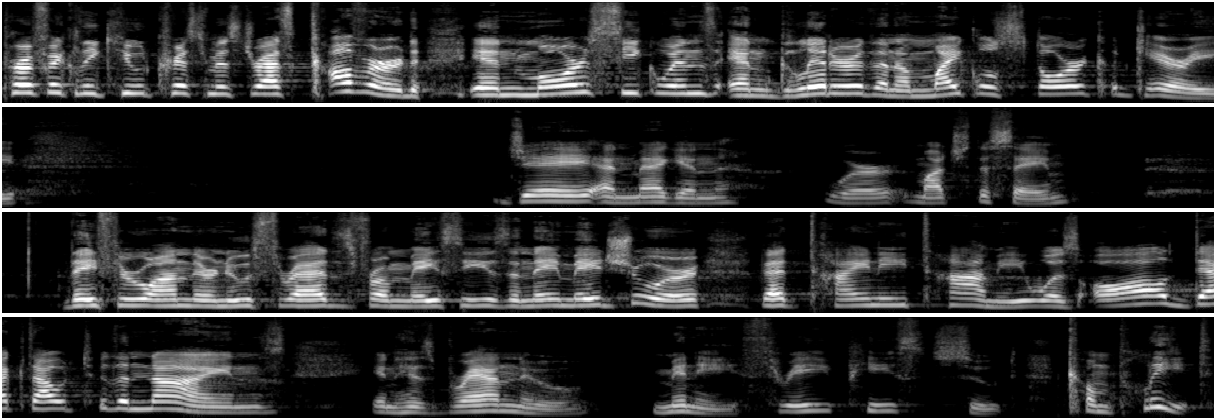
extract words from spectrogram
perfectly cute Christmas dress covered in more sequins and glitter than a Michael's store could carry. Jay and Megan were much the same. They threw on their new threads from Macy's and they made sure that tiny Tommy was all decked out to the nines in his brand new mini three piece suit, complete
